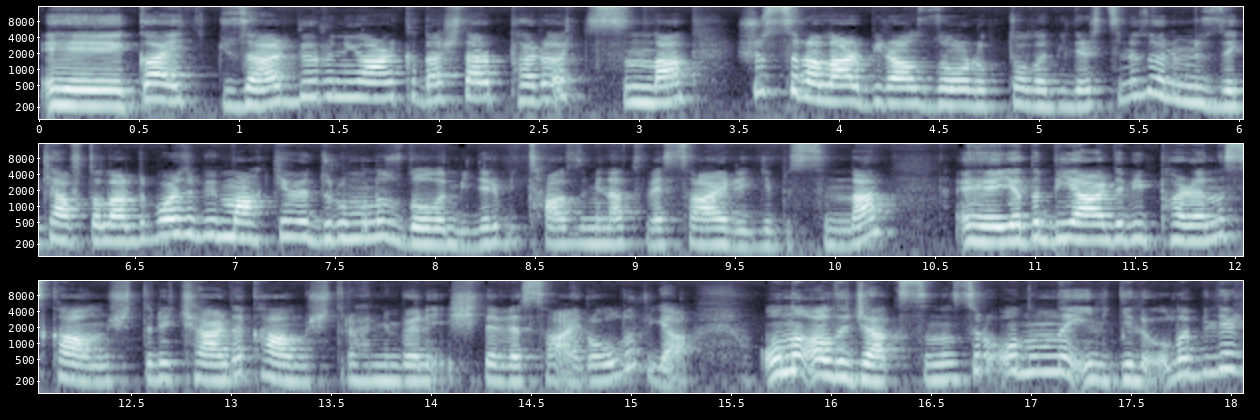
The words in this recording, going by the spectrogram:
Ee, gayet güzel görünüyor arkadaşlar. Para açısından şu sıralar biraz zorlukta olabilirsiniz. Önümüzdeki haftalarda bu arada bir mahkeme durumunuz da olabilir. Bir tazminat vesaire gibisinden e, ya da bir yerde bir paranız kalmıştır, içeride kalmıştır. Hani böyle işte vesaire olur ya. Onu alacaksınızdır. Onunla ilgili olabilir.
